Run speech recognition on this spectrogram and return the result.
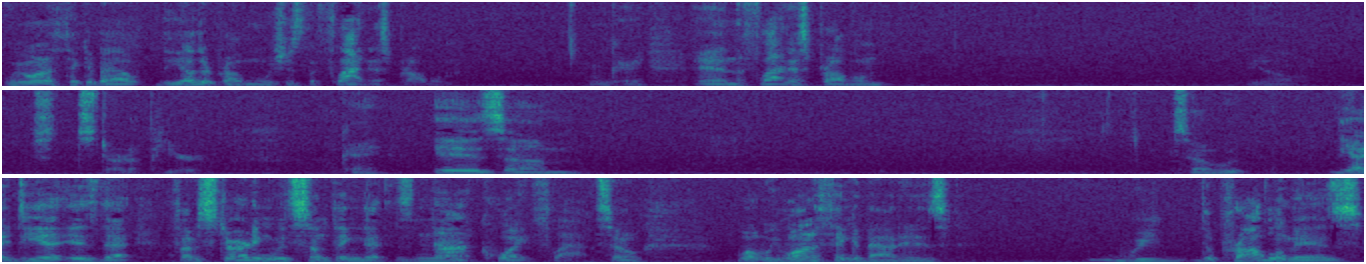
we want to think about the other problem, which is the flatness problem. Okay? And the flatness problem, you know, start up here, okay, is um, so the idea is that if I'm starting with something that is not quite flat, so what we want to think about is we the problem is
